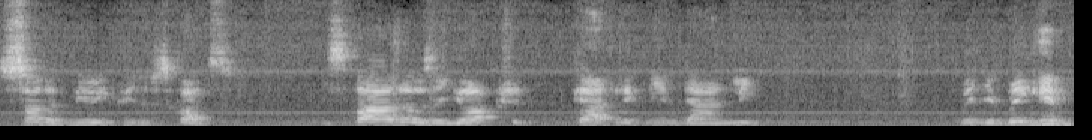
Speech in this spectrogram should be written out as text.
son of Mary Queen of Scots. His father was a Yorkshire Catholic named Darnley. When they bring him,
